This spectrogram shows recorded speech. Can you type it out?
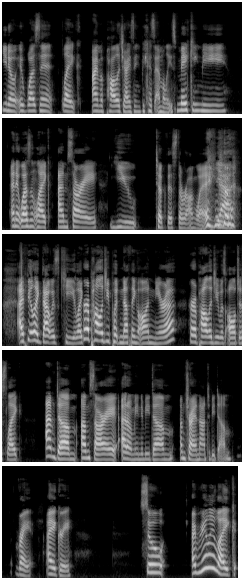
you know, it wasn't like, I'm apologizing because Emily's making me. And it wasn't like, I'm sorry, you took this the wrong way. Yeah. I feel like that was key. Like her apology put nothing on Nira. Her apology was all just like, I'm dumb. I'm sorry. I don't mean to be dumb. I'm trying not to be dumb. Right. I agree. So I really like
